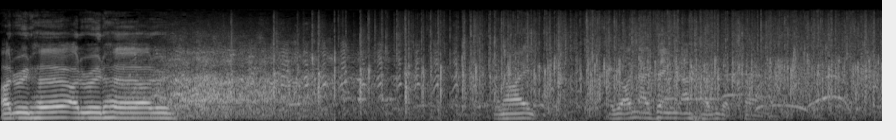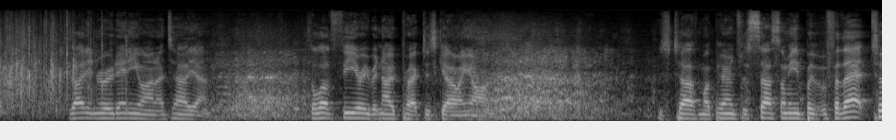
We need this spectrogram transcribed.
I'd root her, I'd root her, I'd root And I, I, I think, I think that's I didn't root anyone, I tell you. It's a lot of theory, but no practice going on. Was tough. My parents were sus on me, but for that too,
